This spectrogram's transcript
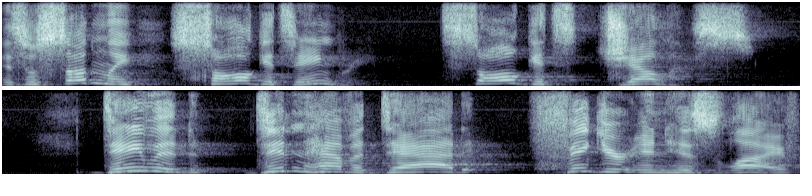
And so suddenly Saul gets angry. Saul gets jealous. David didn't have a dad figure in his life.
